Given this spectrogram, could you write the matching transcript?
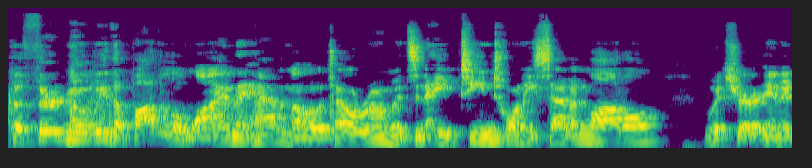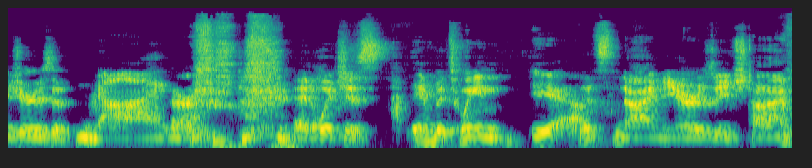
The third movie, the bottle of wine they have in the hotel room, it's an 1827 model, which are integers of nine, or and which is in between. Yeah. It's nine years each time.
